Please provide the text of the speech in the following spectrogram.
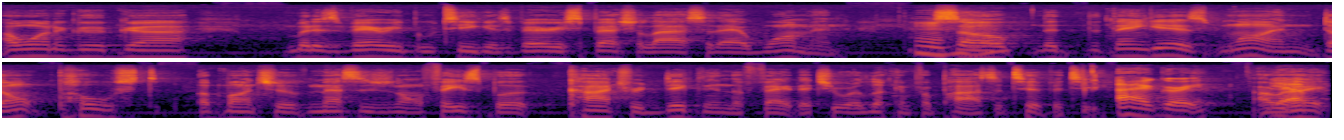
I want a good guy. But it's very boutique. It's very specialized to that woman. Mm-hmm. So the, the thing is, one, don't post a bunch of messages on Facebook contradicting the fact that you are looking for positivity. I agree. All Yep. right,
